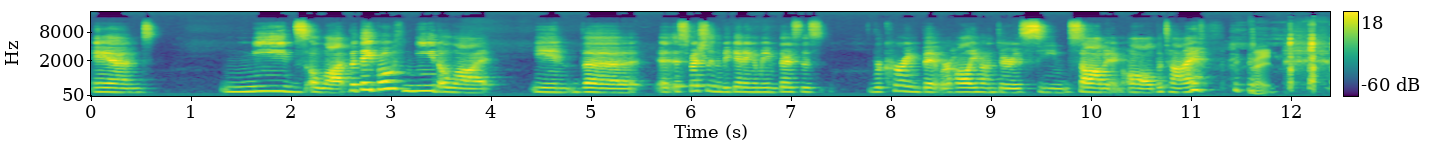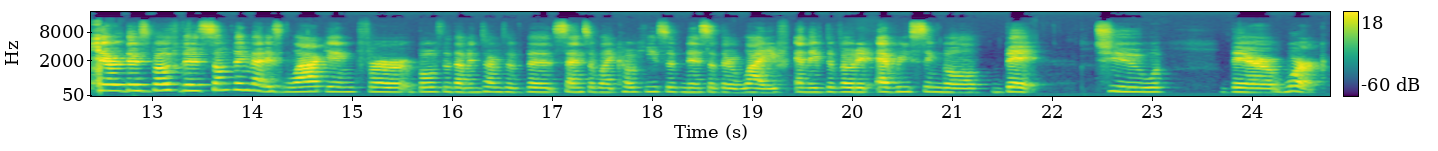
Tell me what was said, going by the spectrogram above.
and needs a lot. But they both need a lot in the especially in the beginning. I mean, there's this recurring bit where Holly Hunter is seen sobbing all the time. Right. there there's both there's something that is lacking for both of them in terms of the sense of like cohesiveness of their life and they've devoted every single bit to their work.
